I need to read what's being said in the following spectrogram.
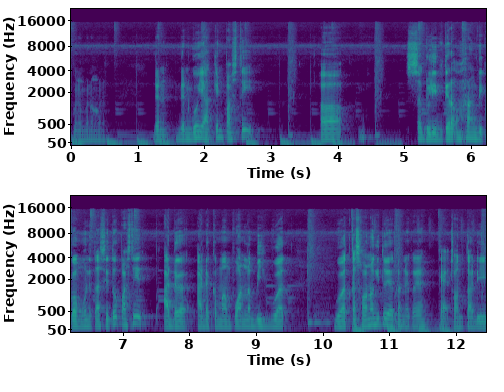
Bener, bener, bener. Dan dan gue yakin pasti eh segelintir orang di komunitas itu pasti ada ada kemampuan lebih buat buat kesono gitu ya kan ya kok ya. Kayak contoh tadi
